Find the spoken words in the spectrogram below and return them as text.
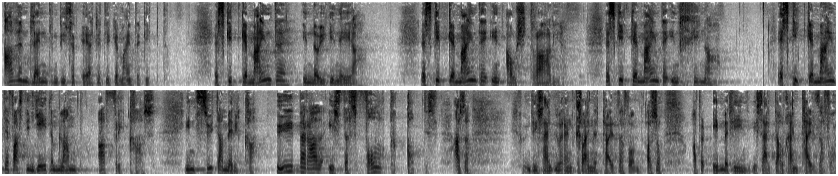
allen Ländern dieser Erde die Gemeinde gibt. Es gibt Gemeinde in Neuguinea. Es gibt Gemeinde in Australien. Es gibt Gemeinde in China. Es gibt Gemeinde fast in jedem Land Afrikas, in Südamerika. Überall ist das Volk Gottes. Also, und ihr seid nur ein kleiner Teil davon. Also, aber immerhin, ihr seid auch ein Teil davon.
